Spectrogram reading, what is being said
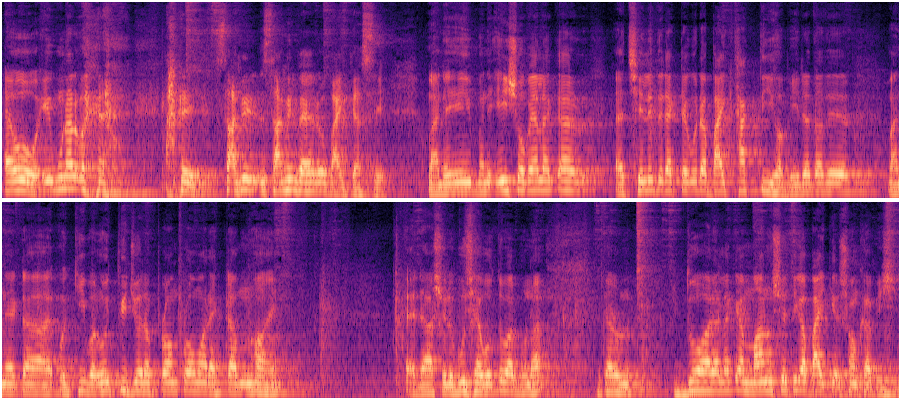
হ্যাঁ, ও এই উনার আরে সামির সামির ভাইয়েরও বাইক আছে। মানে এই মানে এই সব এলাকার ছেলেদের একটা করে বাইক থাকতেই হবে। এটা তাদের মানে একটা, ওই কী বল ঐতিহ্য না পরম্পরার একটা মনে হয়। এটা আসলে বুঝায় বলতে পারব না। কারণ দোয়ার এলাকায় মানুষের থেকে বাইকের সংখ্যা বেশি।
